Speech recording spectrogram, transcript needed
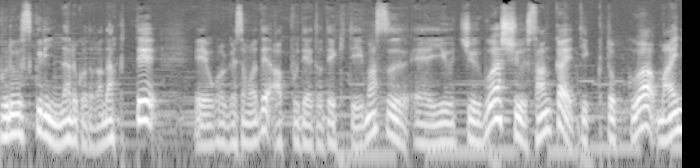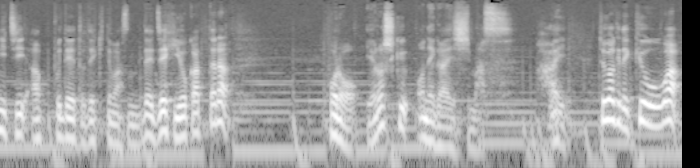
ブルースクリーンになることがなくて、えー、おかげさまでアップデートできています、えー、YouTube は週3回 TikTok は毎日アップデートできてますのでぜひよかったらフォローよろしくお願いします。はい。というわけで今日は、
